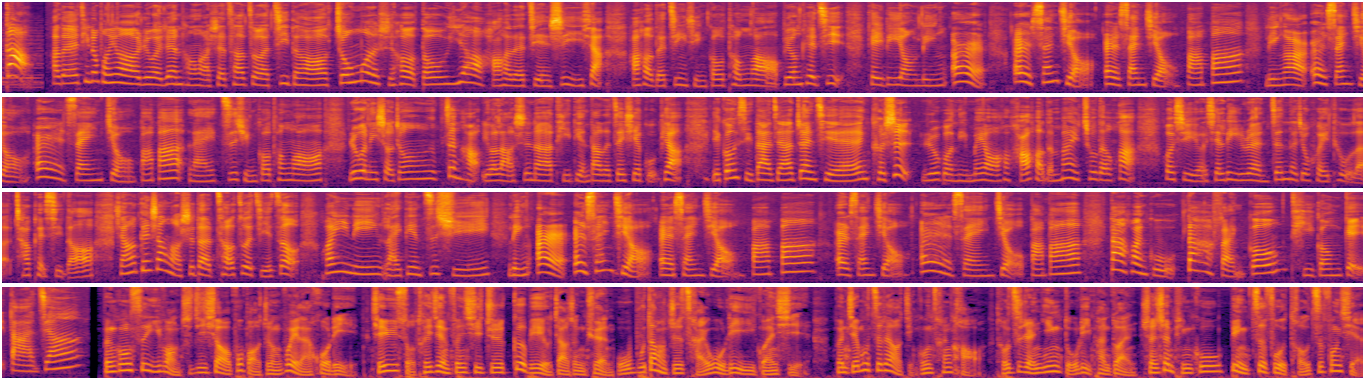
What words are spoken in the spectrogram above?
好的，听众朋友，如果认同老师的操作，记得哦，周末的时候都要好好的检视一下，好好的进行沟通哦，不用客气，可以利用零二二三九二三九八八零二二三九二三九八八来咨询沟通哦。如果你手中正好有老师呢提点到的这些股票，也恭喜大家赚钱。可是如果你没有好好的卖出的话，或许有些利润真的就回吐了，超可惜的哦。想要跟上老师的操作节奏。欢迎您来电咨询零二二三九二三九八八二三九二三九八八大换股大反攻提供给大家。本公司以往之绩效不保证未来获利，且与所推荐分析之个别有价证券无不当之财务利益关系。本节目资料仅供参考，投资人应独立判断、审慎评估，并自负投资风险。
